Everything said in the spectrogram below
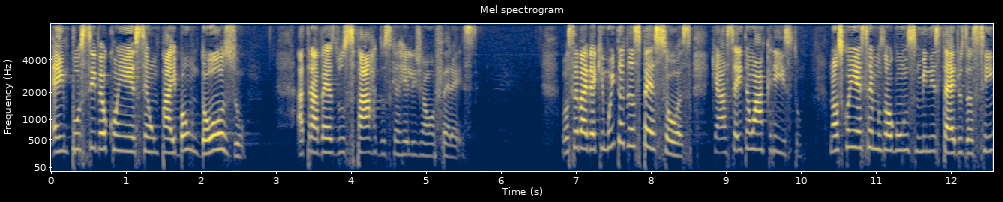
É impossível conhecer um pai bondoso através dos fardos que a religião oferece. Você vai ver que muitas das pessoas que aceitam a Cristo nós conhecemos alguns ministérios assim,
